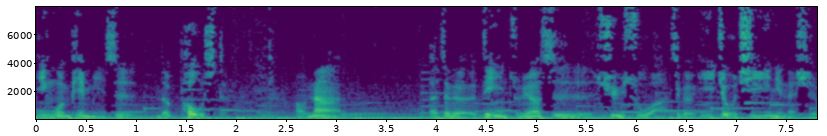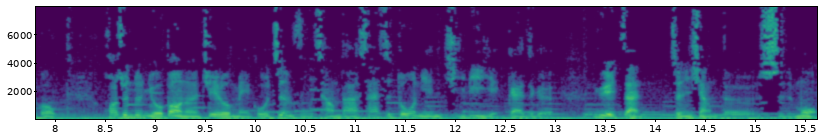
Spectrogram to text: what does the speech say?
英文片名是《The Post》。好，那呃，这个电影主要是叙述啊，这个一九七一年的时候，《华盛顿邮报》呢揭露美国政府长达三十多年极力掩盖这个越战真相的始末。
